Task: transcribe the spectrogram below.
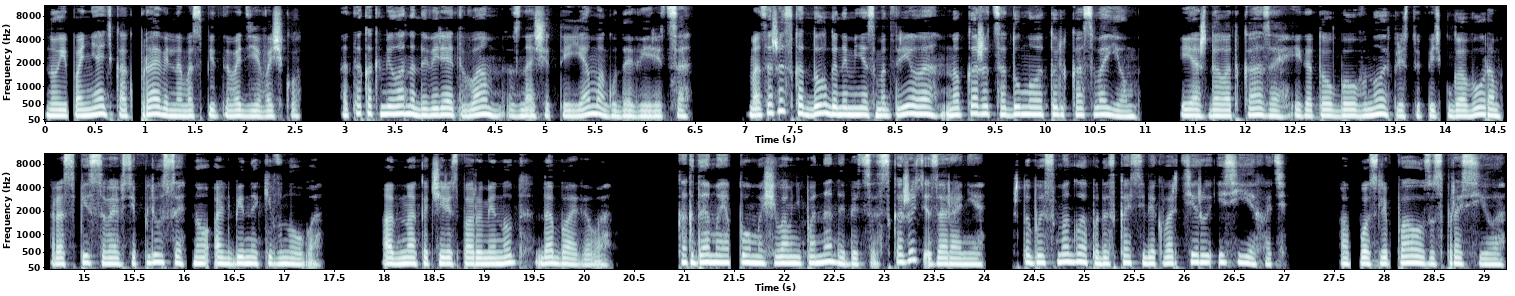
но и понять как правильно воспитывать девочку. А так как милана доверяет вам значит и я могу довериться. Массажистка долго на меня смотрела но кажется думала только о своем. Я ждал отказа и готов был вновь приступить к уговорам, расписывая все плюсы, но Альбина кивнула. Однако через пару минут добавила. «Когда моя помощь вам не понадобится, скажите заранее, чтобы смогла подыскать себе квартиру и съехать». А после паузы спросила.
